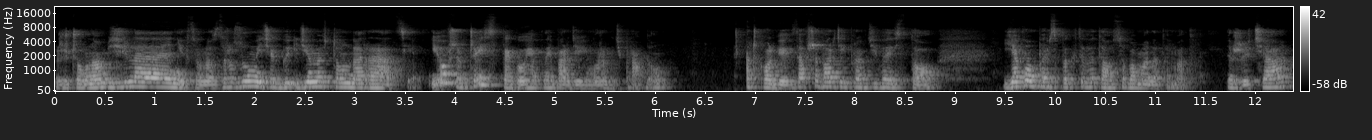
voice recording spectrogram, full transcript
y, życzą nam źle, nie chcą nas zrozumieć, jakby idziemy w tą narrację. I owszem, część z tego jak najbardziej może być prawdą, aczkolwiek zawsze bardziej prawdziwe jest to, jaką perspektywę ta osoba ma na temat życia,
